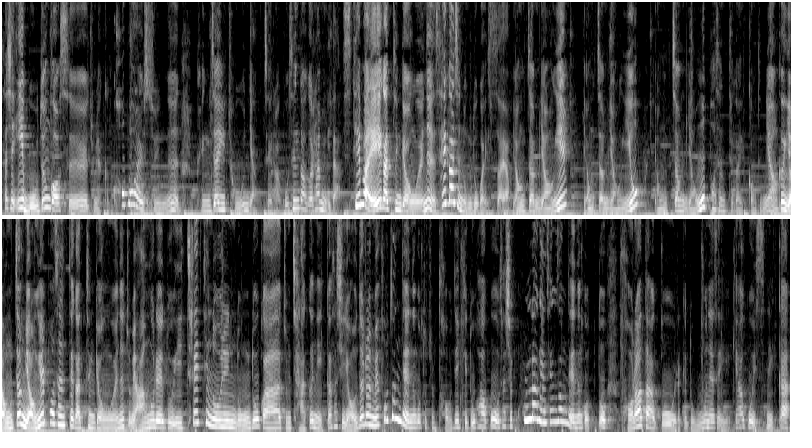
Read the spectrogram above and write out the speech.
사실 이 모든 것을 좀 약간 커버할 수 있는 굉장히 좋은 약제라고 생각을 합니다. 스티바 A 같은 경우에는 세 가지 농도가 있어요. 0.01, 0.025, 0.05%가 있거든요. 그 0.01% 같은 경우에는 좀 아무래도 이 트레티노인 농도가 좀 작으니까 사실 여드름에 호전되는 것도 좀 더디기도 하고 사실 콜라겐 생성되는 것도 덜하다고 이렇게 논문에서 얘기하고 있으니까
